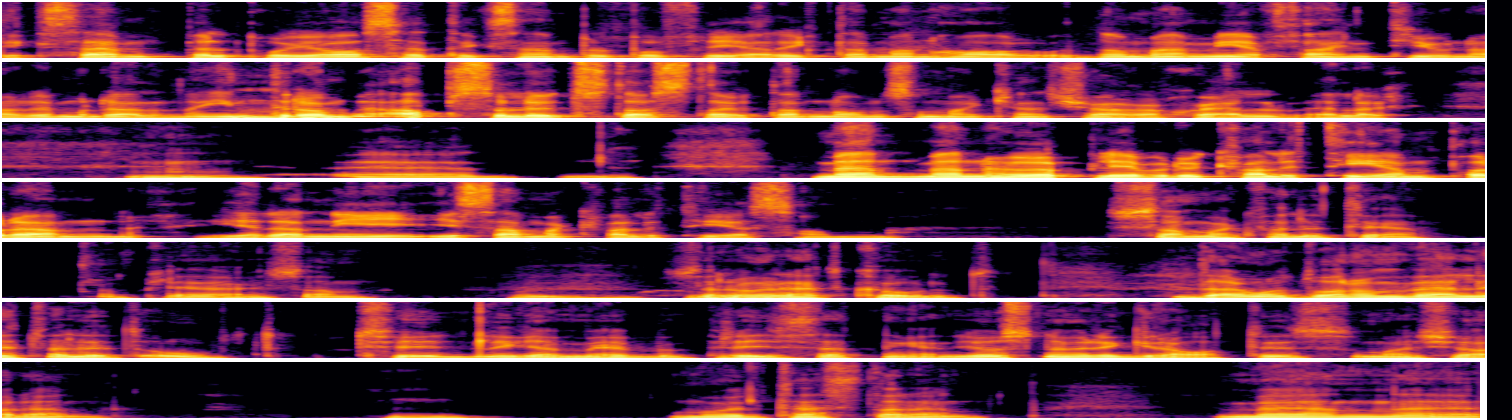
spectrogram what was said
exempel på, jag har sett exempel på Fredrik där man har de här mer fine-tunade modellerna. Inte de absolut största utan de som man kan köra själv. Eller, eh, men, men hur upplever du kvaliteten på den? Är den i, i samma kvalitet som... Samma kvalitet upplever jag det som. Så det var rätt coolt. Däremot var de väldigt, väldigt otydliga med prissättningen. Just nu är det gratis om man kör den. Mm. Om man vill testa den. Men eh,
